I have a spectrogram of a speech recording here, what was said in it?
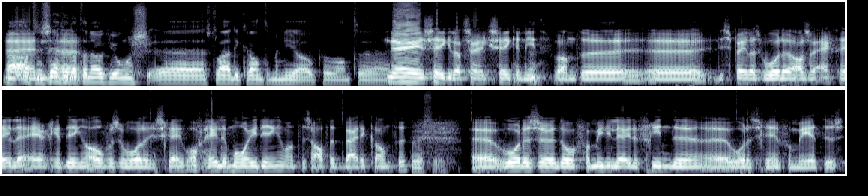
Nou, En, te zeggen eh, dat dan ook, jongens, eh, sla die kranten maar niet open, want... eh, Nee, zeker, dat zeg ik zeker niet. Want die spelers worden, als er echt hele erge dingen over ze worden geschreven, of hele mooie dingen, want het is altijd beide kanten, Precies. worden ze door familieleden, vrienden, worden ze geïnformeerd. Dus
